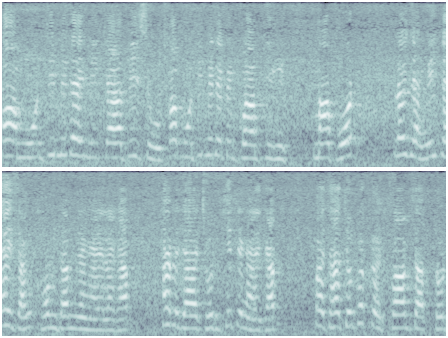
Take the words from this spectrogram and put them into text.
ข้อมูลที่ไม่ได้มีการพิสูจน์ข้อมูลที่ไม่ได้เป็นความจริงมาโพสต์แล้วอย่างนี้จะให้สังคมทำยังไงล่ะครับให้ประชาชนคิดยังไงครับ ประชาชนก็เกิดความสับสน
